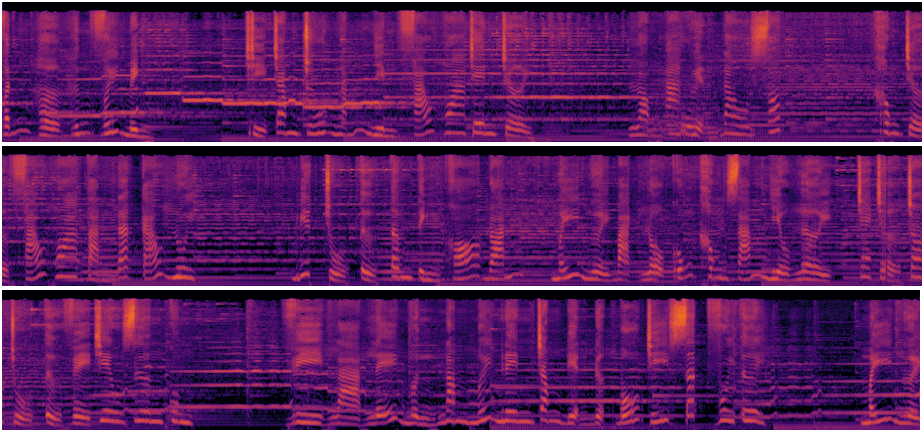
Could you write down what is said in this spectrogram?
vẫn hờ hứng với mình. Chỉ chăm chú ngắm nhìn pháo hoa trên trời. Lòng A huyện đau xót. Không chờ pháo hoa tàn đã cáo lui. Biết chủ tử tâm tình khó đoán, Mấy người bạch lộ cũng không dám nhiều lời, Che chở cho chủ tử về chiêu dương cung. Vì là lễ mừng năm mới nên trong điện được bố trí rất vui tươi. Mấy người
